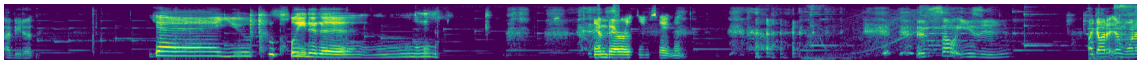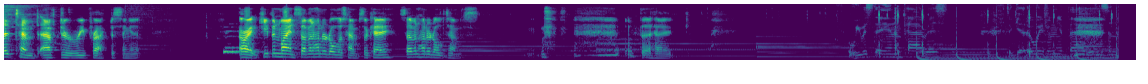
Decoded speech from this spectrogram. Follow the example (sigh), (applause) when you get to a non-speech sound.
I beat it. Yay, you completed it. (laughs) Embarrassing statement. (laughs) it's so easy. I got it in one attempt after re-practicing it. Alright, keep in mind 700 old attempts, okay? 700 old attempts. (laughs) what the heck? Staying in Paris to get away from your parents.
